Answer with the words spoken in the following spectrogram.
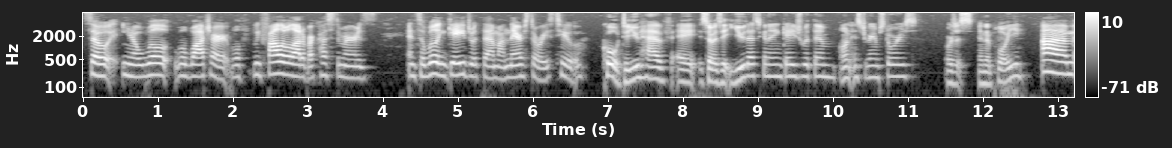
So, you know, we'll we'll watch our we'll we follow a lot of our customers and so we'll engage with them on their stories too. Cool. Do you have a? So is it you that's going to engage with them on Instagram stories, or is it an employee? Um,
